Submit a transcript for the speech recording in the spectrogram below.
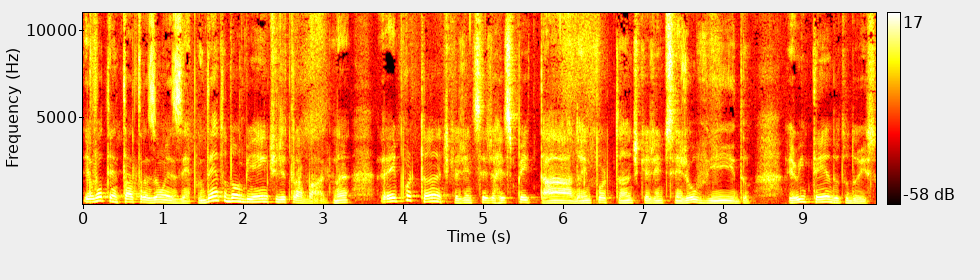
eu vou tentar trazer um exemplo. Dentro do ambiente de trabalho, né, é importante que a gente seja respeitado, é importante que a gente seja ouvido, eu entendo tudo isso.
